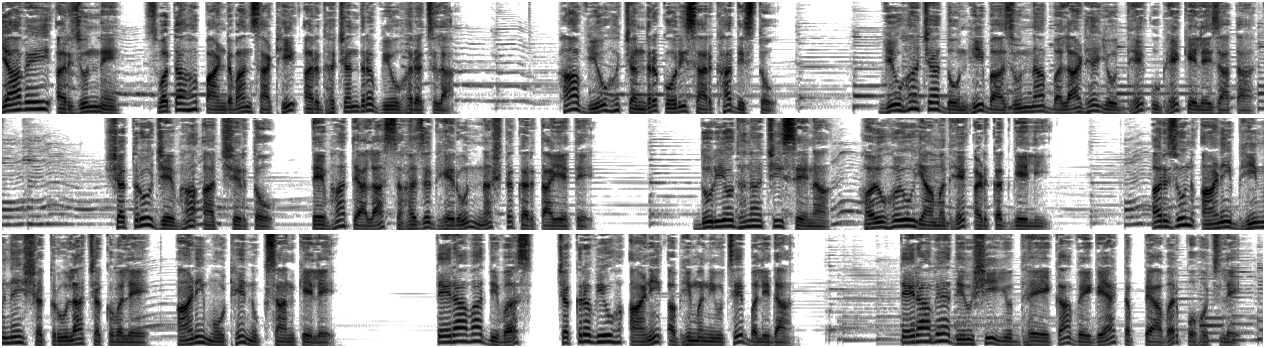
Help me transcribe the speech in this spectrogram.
यावेळी अर्जुनने स्वतः पांडवांसाठी अर्धचंद्र व्यूह रचला. हा व्यूह चंद्रकोरीसारखा दिसतो. व्यूहाच्या दोन्ही बाजूंना बलाढ्य योद्धे उभे केले जातात. शत्रू जेव्हा आत शिरतो तेव्हा त्याला सहज घेरून नष्ट करता येते. दुर्योधनाची सेना हळूहळू यामध्ये अडकत गेली. अर्जुन आणि भीमने शत्रूला चकवले आणि मोठे नुकसान केले. तेरावा दिवस चक्रव्यूह आणि अभिमन्यूचे बलिदान. तेराव्या दिवशी युद्ध एका वेगळ्या टप्प्यावर पोहोचले.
